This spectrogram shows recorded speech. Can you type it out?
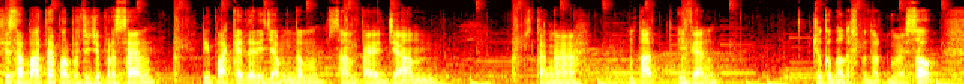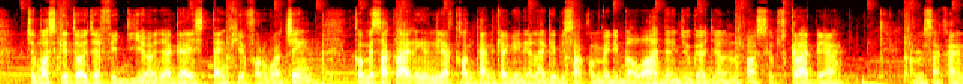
Sisa baterai 47%, dipakai dari jam 6 sampai jam setengah 4 event cukup bagus menurut gue. So, cuma segitu aja videonya guys. Thank you for watching. Kalau misalnya kalian ingin lihat konten kayak gini lagi, bisa komen di bawah. Dan juga jangan lupa subscribe ya. Kalau misalnya kalian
